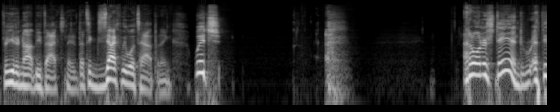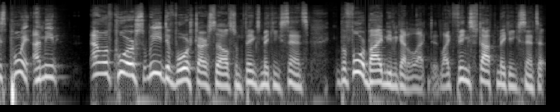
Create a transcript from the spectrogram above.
for you to not be vaccinated. That's exactly what's happening, which I don't understand at this point. I mean, now, of course, we divorced ourselves from things making sense before Biden even got elected. Like things stopped making sense at,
